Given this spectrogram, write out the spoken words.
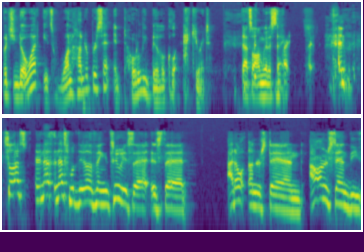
but you know what it's 100% and totally biblical accurate that's all i'm going to say Right, right. And so that's and that's and that's what the other thing too is that is that I don't understand. I don't understand the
